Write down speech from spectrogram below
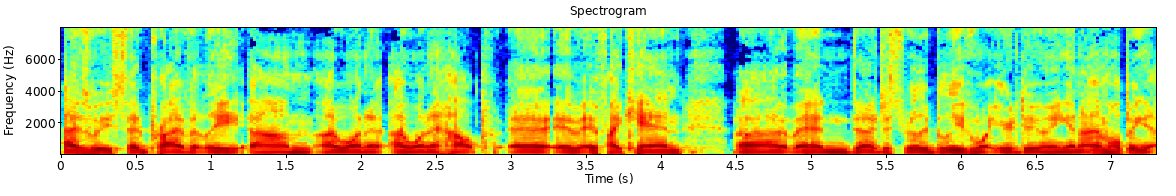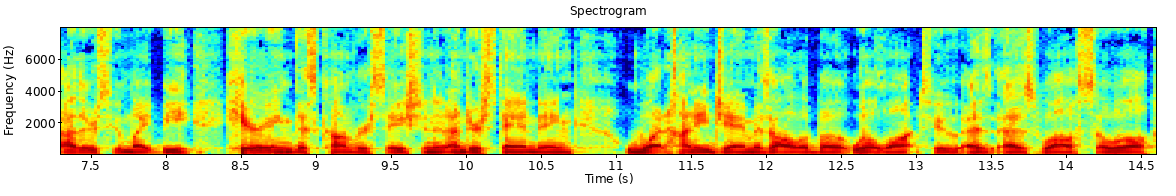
as we've said privately, um, I want to I want to help uh, if, if, I can, uh, and uh, just really believe in what you're doing. And I'm hoping others who might be hearing this conversation and understanding what Honey Jam is all about will want to as as well. So we'll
